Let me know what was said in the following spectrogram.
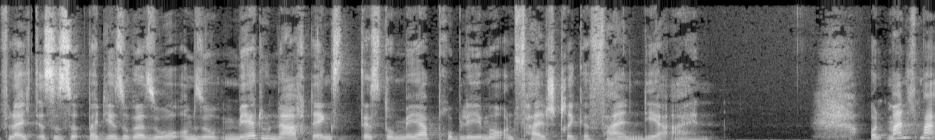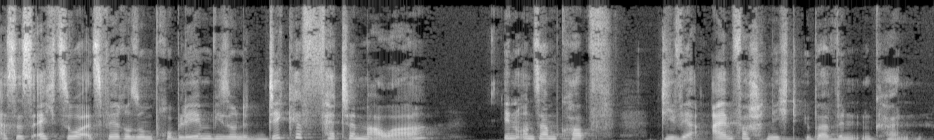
vielleicht ist es bei dir sogar so, umso mehr du nachdenkst, desto mehr Probleme und Fallstricke fallen dir ein. Und manchmal ist es echt so, als wäre so ein Problem wie so eine dicke, fette Mauer in unserem Kopf, die wir einfach nicht überwinden können.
